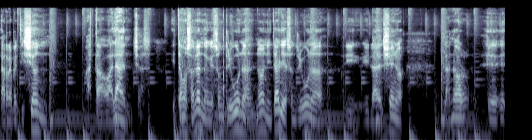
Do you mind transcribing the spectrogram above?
la repetición, hasta avalanchas. Y estamos hablando que son tribunas, ¿no? En Italia son tribunas, y, la del lleno, la NOR, eh, eh,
